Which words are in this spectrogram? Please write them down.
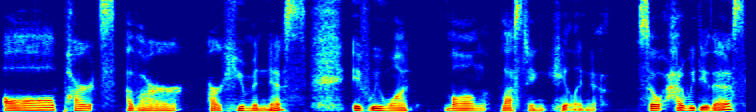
all parts of our our humanness if we want long lasting healing. So how do we do this?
